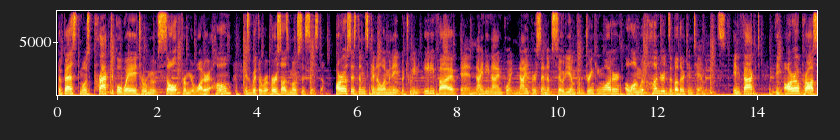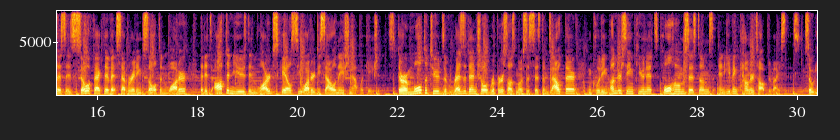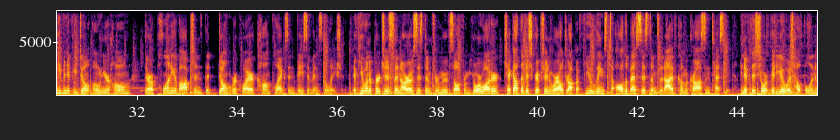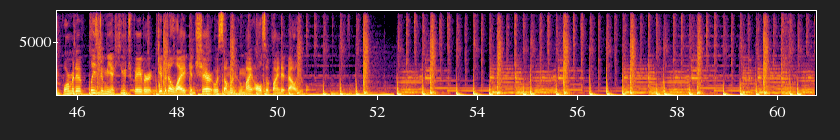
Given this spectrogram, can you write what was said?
The best, most practical way to remove salt from your water at home is with a reverse osmosis system. RO systems can eliminate between 85 and 99.9% of sodium from drinking water, along with hundreds of other contaminants. In fact, the RO process is so effective at separating salt and water that it's often used in large-scale seawater desalination applications. There are multitudes of residential reverse osmosis systems out there, including under-sink units, whole home systems, and even countertop devices. So even if you don't own your home, there are plenty of options that don't require complex invasive installation. If you want to purchase an RO system to remove salt from your water, check out the description where I'll drop a few links to all the best systems that I've come across and tested. And if this short video was helpful and informative, please do me a huge favor, give it a like and share it with someone who might also find it valuable.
